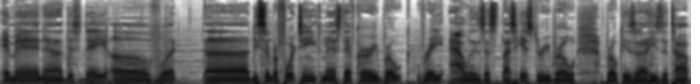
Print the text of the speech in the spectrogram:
And man, uh, this day of what? Uh, December 14th, man, Steph Curry broke Ray Allen's. That's that's history, bro. Broke his uh he's the top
